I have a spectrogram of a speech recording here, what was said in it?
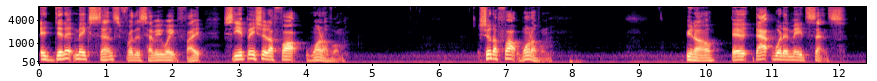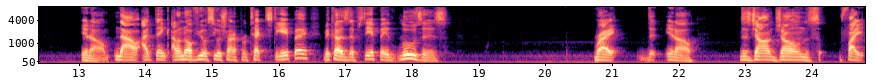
it didn't make sense for this heavyweight fight. Stipe should have fought one of them. Should have fought one of them. You know, it that would have made sense. You know, now I think I don't know if UFC was trying to protect Stipe because if Stipe loses, right, you know, does Jon Jones fight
